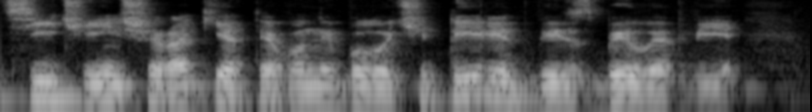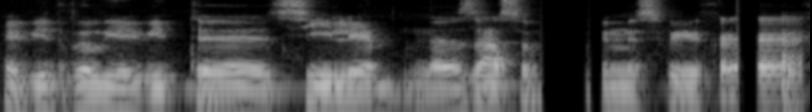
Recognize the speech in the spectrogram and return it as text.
ці чи інші ракети вони було чотири, дві збили, дві відвели від е, цілі е, засобами своїх ракет,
